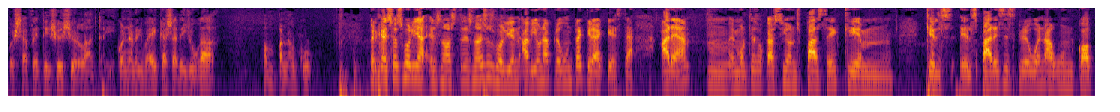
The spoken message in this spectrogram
pues s'ha fet això, això i l'altre i quan arribava a casa de jugar pam pam al cul Perquè això es volia, els nostres nois us volien, havia una pregunta que era aquesta. Ara, mm, en moltes ocasions passa que, mm, que els, els pares es creuen algun cop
